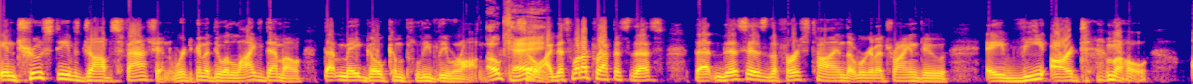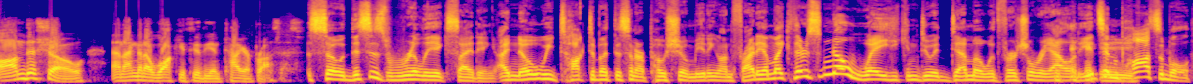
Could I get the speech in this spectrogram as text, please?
in true Steve Jobs fashion, we're going to do a live demo that may go completely wrong. Okay. So I just want to preface this that this is the first time that we're going to try and do a VR demo on the show and I'm going to walk you through the entire process. So this is really exciting. I know we talked about this in our post-show meeting on Friday. I'm like, there's no way he can do a demo with virtual reality. It's impossible.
